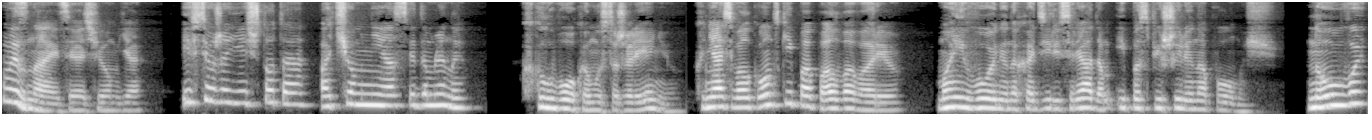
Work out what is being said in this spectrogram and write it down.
Вы знаете, о чем я. И все же есть что-то, о чем не осведомлены. К глубокому сожалению, князь Волконский попал в аварию. Мои воины находились рядом и поспешили на помощь. Но, увы,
